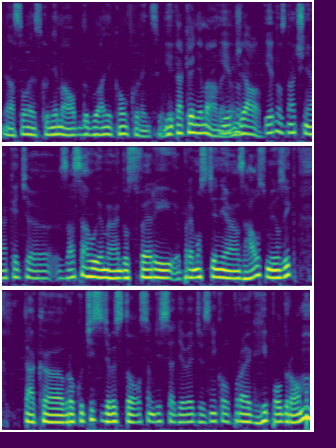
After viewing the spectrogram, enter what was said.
na Slovensku nemá obdobu ani konkurenciu. My Je- také nemáme, no žiaľ. jednoznačne, a keď e, zasahujeme aj do sféry premostenia z house music, tak e, v roku 1989 vznikol projekt Hippodrom,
